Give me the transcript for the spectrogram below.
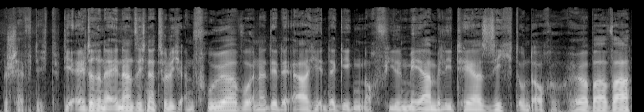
beschäftigt. Die Älteren erinnern sich natürlich an früher, wo in der DDR hier in der Gegend noch viel mehr Militär sicht und auch hörbar war.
